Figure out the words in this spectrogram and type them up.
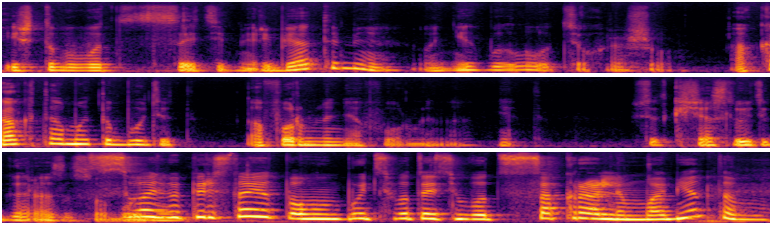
и чтобы вот с этими ребятами у них было вот все хорошо. А как там это будет? Оформлено, не оформлено? Нет. Все-таки сейчас люди гораздо свободнее. Свадьба перестает, по-моему, быть вот этим вот сакральным моментом.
